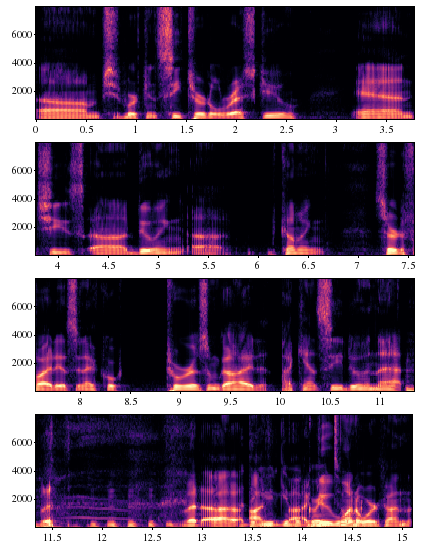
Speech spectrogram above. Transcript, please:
Um, she's working sea turtle rescue, and she's uh, doing uh, becoming certified as an ecotourism guide. I can't see doing that, but but uh, I think you'd give a I great do want to work on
